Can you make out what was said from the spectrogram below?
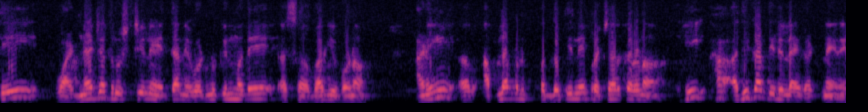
ते वाढण्याच्या दृष्टीने त्या निवडणुकीमध्ये सहभागी होणं आणि आपल्या पद्धतीने प्रचार करणं ही हा अधिकार दिलेला आहे घटनेने.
